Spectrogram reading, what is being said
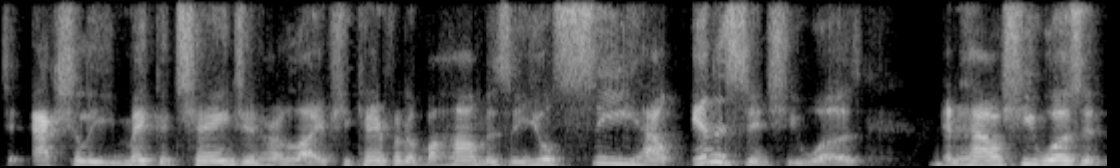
to actually make a change in her life. She came from the Bahamas, and you'll see how innocent she was and how she wasn't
